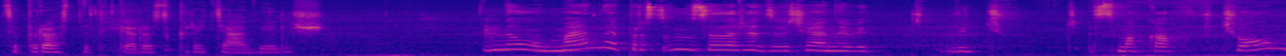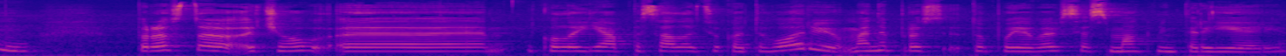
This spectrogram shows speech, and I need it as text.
Це просто таке розкриття більше. Ну, в мене просто ну, залежить, звичайно, від від смака в чому. Просто чого, е, коли я писала цю категорію, в мене просто появився смак в інтер'єрі.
